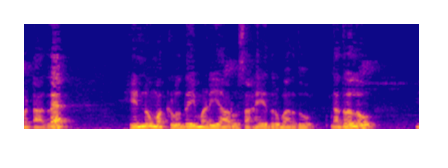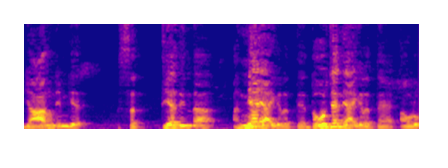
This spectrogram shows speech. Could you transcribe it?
ಬಟ್ ಆದರೆ ಹೆಣ್ಣು ಮಕ್ಕಳು ದಯಮಾಡಿ ಯಾರೂ ಸಹ ಎದುರಬಾರದು ಅದರಲ್ಲೂ ಯಾರು ನಿಮಗೆ ಸತ್ಯದಿಂದ ಅನ್ಯಾಯ ಆಗಿರುತ್ತೆ, ದೌರ್ಜನ್ಯ ಆಗಿರುತ್ತೆ, ಅವರು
